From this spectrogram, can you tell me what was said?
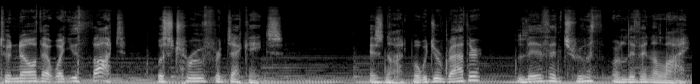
to know that what you thought was true for decades is not. But would you rather live in truth or live in a lie?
